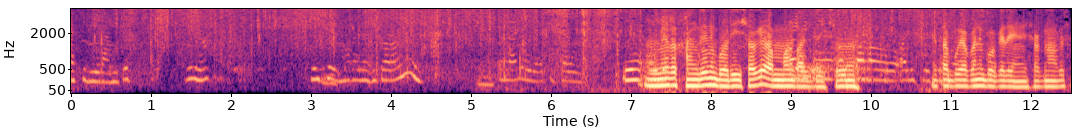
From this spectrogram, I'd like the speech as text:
आँसी लिएर आउँछु बुझ्न मकै माथि चढाउने? मेरो खाङ्रे नि भरिसक्यो अब म लाग्दैछु अलिक यता बुवा पनि बोकेर हिँडिसक्नु भएको छ।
